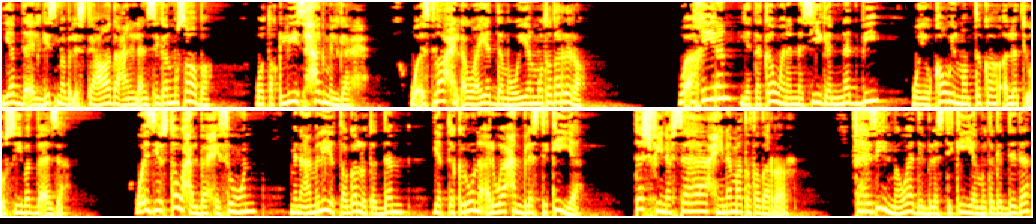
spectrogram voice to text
يبدأ الجسم بالاستعاضة عن الأنسجة المصابة وتقليص حجم الجرح وإصلاح الأوعية الدموية المتضررة. وأخيرا يتكون النسيج الندبي ويقوي المنطقة التي أصيبت بأذى. وإذ يستوحى الباحثون من عملية تجلط الدم يبتكرون ألواحا بلاستيكية تشفي نفسها حينما تتضرر. فهذه المواد البلاستيكية المتجددة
